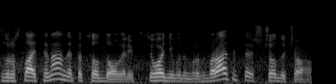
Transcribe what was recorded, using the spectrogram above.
зросла ціна на 500 доларів. Сьогодні будемо розбиратися, що до чого.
